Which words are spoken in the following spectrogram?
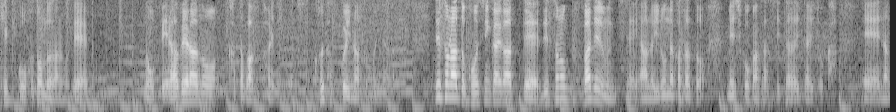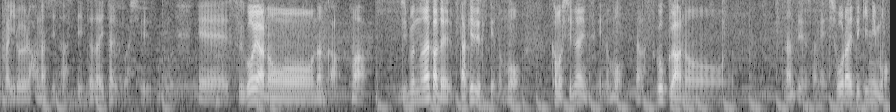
結構ほとんどなのでのベラベラの方ばっかりでもうすっごいかっこいいなと思いながらでその後懇親会があってでその場でもですねあのいろんな方と名刺交換させていただいたりとか、えー、なんかいろいろ話させていただいたりとかしてですね、えー、すごいあのー、なんかまあ自分の中でだけですけどもかもしれないんですけどもなんかすごくあの何て言うんですかね将来的にも、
